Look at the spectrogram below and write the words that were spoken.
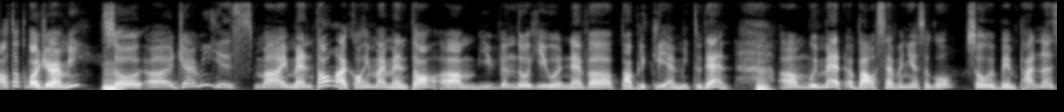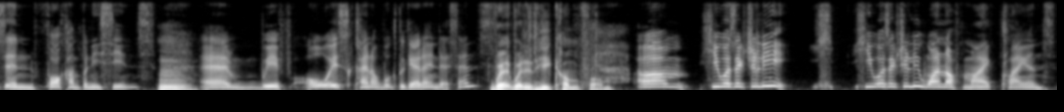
I'll talk about Jeremy. Mm. So uh, Jeremy he's my mentor. I call him my mentor. Um, even though he would never publicly admit to that. Mm. Um, we met about seven years ago. So we've been partners in four companies since, Hmm. and we've always kind of worked together in that sense. Where, where did he come from? Um, he was actually he, he was actually one of my clients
